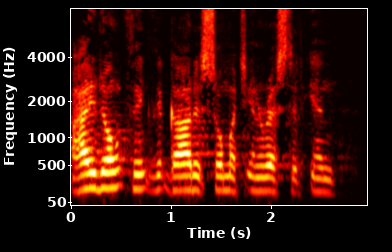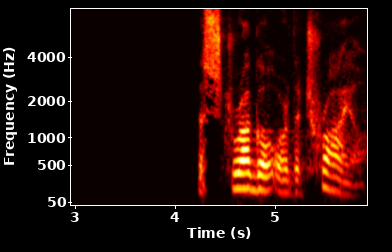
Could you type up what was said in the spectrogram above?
I don't think that God is so much interested in the struggle or the trial,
